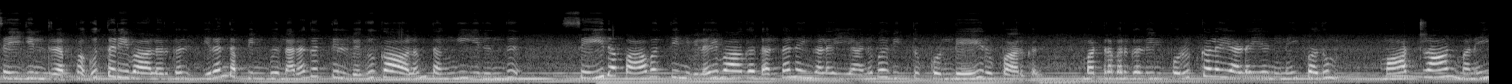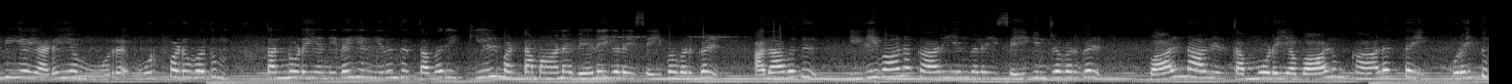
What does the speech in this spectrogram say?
செய்கின்ற பகுத்தறிவாளர்கள் இறந்த பின்பு நரகத்தில் வெகுகாலம் தங்கியிருந்து செய்த பாவத்தின் விளைவாக தண்டனைகளை அனுபவித்து கொண்டே இருப்பார்கள். மற்றவர்களின் பொருட்களை அடைய நினைப்பதும் மாற்றான் மனைவியை அடைய முற முற்படுவதும் தன்னுடைய நிலையில் இருந்து தவறி கீழ்மட்டமான வேலைகளை செய்பவர்கள் அதாவது இழிவான காரியங்களை செய்கின்றவர்கள் வாழ்நாளில் தம்முடைய வாழும் காலத்தை குறைத்து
